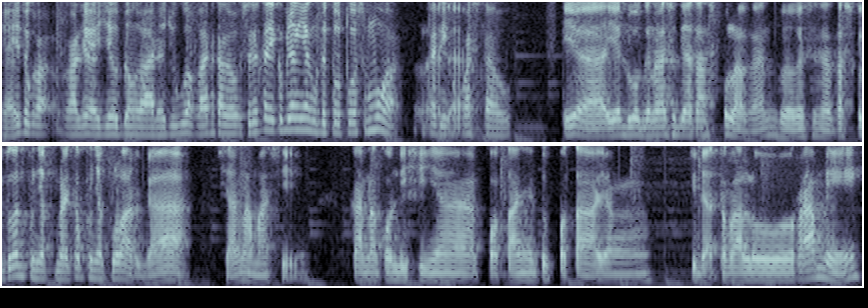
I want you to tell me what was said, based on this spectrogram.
Ya itu kali aja udah nggak ada juga kan. Kalau saya tadi aku bilang yang udah tua-tua semua, Nggak tadi aku kasih tahu. Iya, iya dua generasi di atasku lah kan. Dua generasi di atasku itu kan punya mereka punya keluarga. Sana masih. Karena kondisinya kotanya itu kota yang tidak terlalu rame,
